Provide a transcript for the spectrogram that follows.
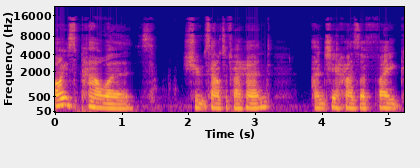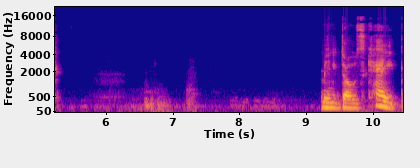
ice powers shoots out of her hand and she has a fake Mini Doll's cape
